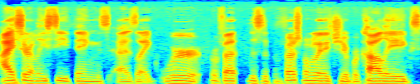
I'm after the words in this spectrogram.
I certainly see things as like we're prof- this is a professional relationship, we're colleagues,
